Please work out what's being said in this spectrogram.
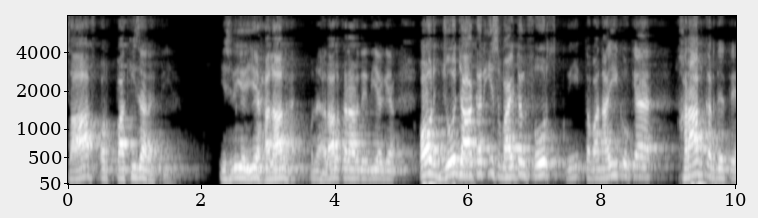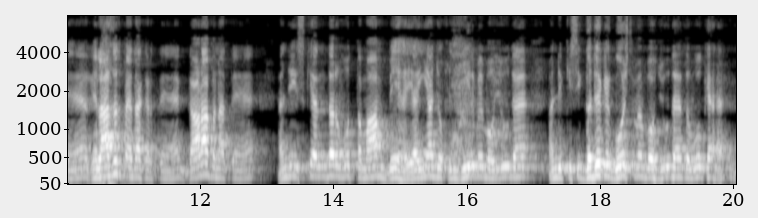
صاف اور پاکیزہ رہتی ہے۔ اس لیے یہ حلال ہے، انہیں حلال قرار دے دیا گیا۔ اور جو جا کر اس وائٹل فورس کی توانائی کو کیا ہے خراب کر دیتے ہیں، غلازت پیدا کرتے ہیں، گاڑا بناتے ہیں۔ ہاں جی اس کے اندر وہ تمام بے حیاں جو خنزیر میں موجود ہیں ہاں جی کسی گدھے کے گوشت میں موجود ہیں، تو وہ کیا ہے؟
